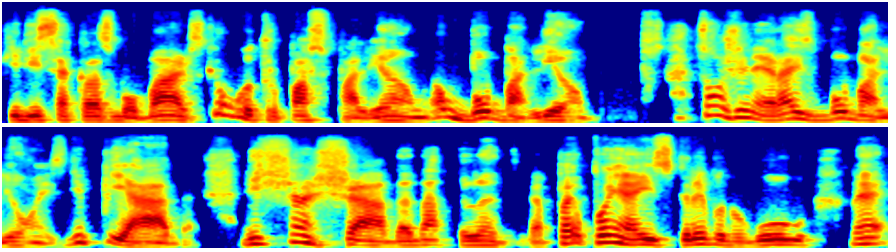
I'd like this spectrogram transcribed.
que disse aquelas bobagens, que é um outro passo-palhão, é um bobalhão. São generais bobalhões, de piada, de chanchada da Atlântida. Põe aí, escreva no Google, né?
